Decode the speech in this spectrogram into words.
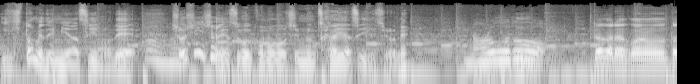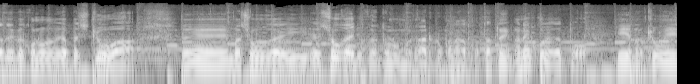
一目で見やすいので、うんうん、初心者にはすごいこの新聞使いやすいですよね。なるほど、うんだからこの例えばこのやっぱり今日は、えーまあ、障害障害力がどの馬があるのかなとか例えばねこれだと A の競泳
